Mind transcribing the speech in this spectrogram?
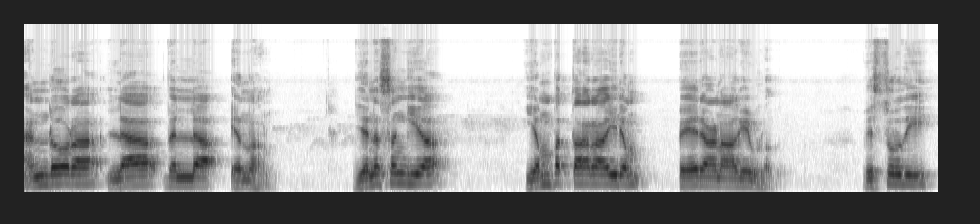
അൻഡോറ ലാ വെല്ല എന്നാണ്. ജനസംഖ്യ എൺപത്താറായിരം പേരാണ് ആകെയുള്ളത്. വിസ്തൃതി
